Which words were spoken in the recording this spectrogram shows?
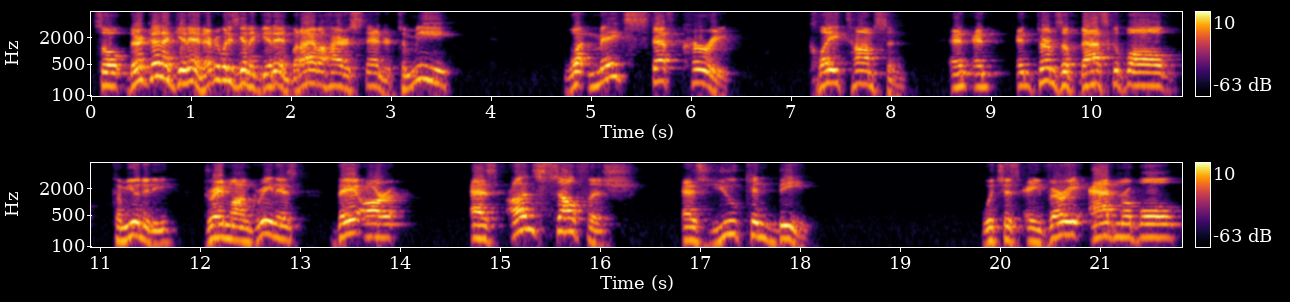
so they're going to get in. Everybody's going to get in, but I have a higher standard. To me, what makes Steph Curry, Klay Thompson, and, and in terms of basketball community, Draymond Green is they are as unselfish as you can be, which is a very admirable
